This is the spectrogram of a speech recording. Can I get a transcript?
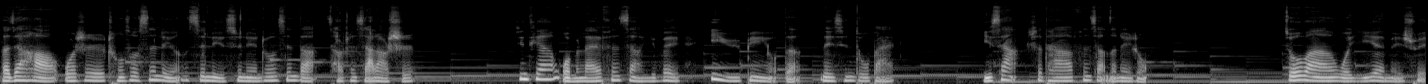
大家好，我是重塑心灵心理训练中心的曹春霞老师。今天我们来分享一位抑郁病友的内心独白。以下是他分享的内容：昨晚我一夜没睡，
